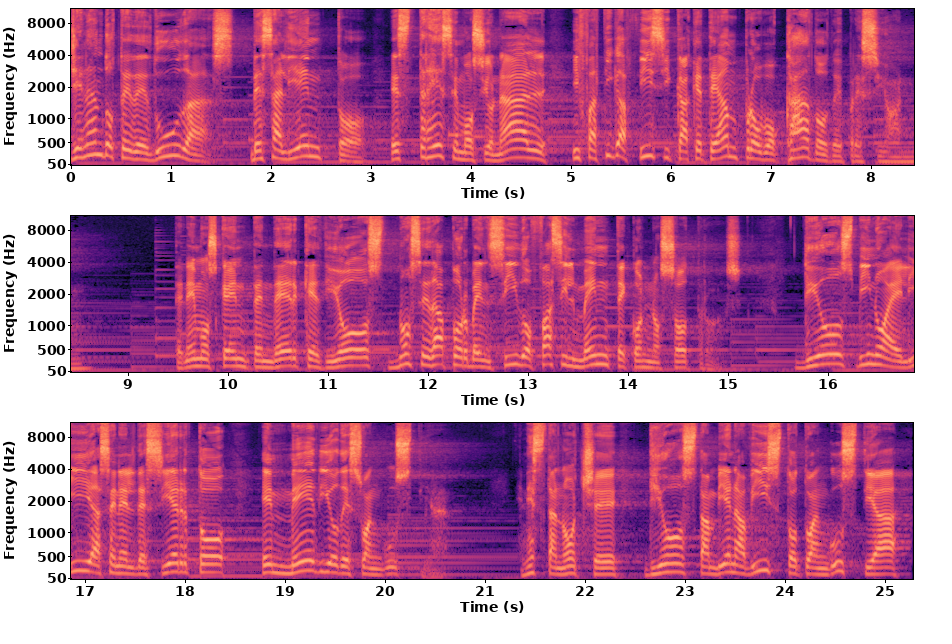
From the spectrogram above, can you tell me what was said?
llenándote de dudas, desaliento, estrés emocional y fatiga física que te han provocado depresión. Tenemos que entender que Dios no se da por vencido fácilmente con nosotros. Dios vino a Elías en el desierto en medio de su angustia. En esta noche Dios también ha visto tu angustia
